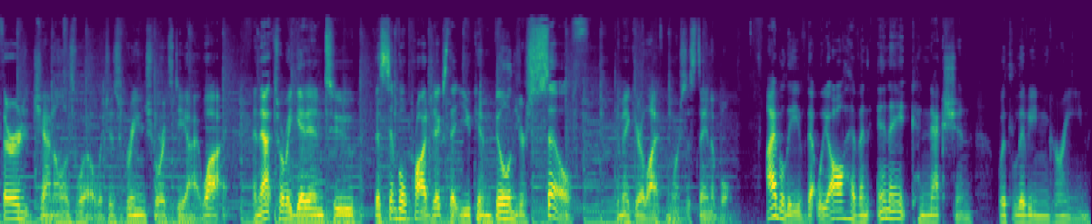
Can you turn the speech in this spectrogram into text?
third channel as well, which is GreenShortz DIY. And that's where we get into the simple projects that you can build yourself to make your life more sustainable. I believe that we all have an innate connection with living green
